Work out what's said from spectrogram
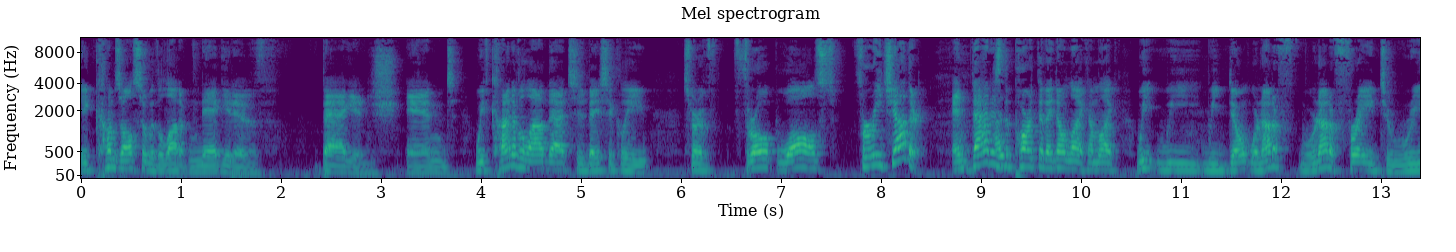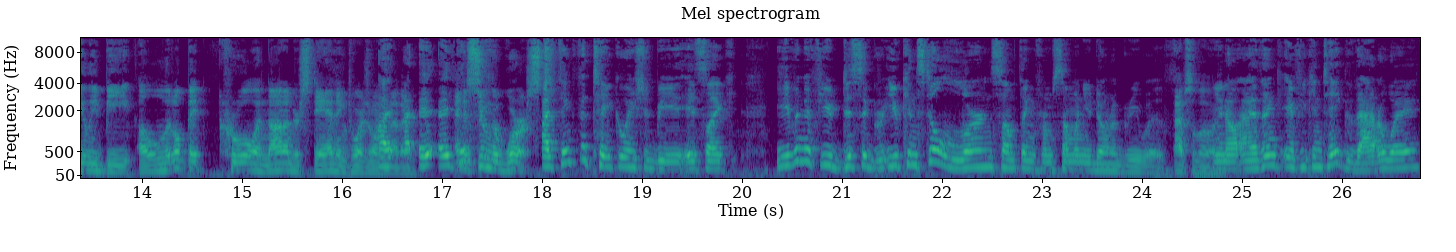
it comes also with a lot of negative baggage, and we've kind of allowed that to basically sort of throw up walls for each other. And that is the part that I don't like. I'm like, we, we, we don't we're not af- we're not afraid to really be a little bit cruel and not understanding towards one I- another I- I think- and assume the worst. I think the takeaway should be it's like even if you disagree, you can still learn something from someone you don't agree with. Absolutely. You know, and I think if you can take that away,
